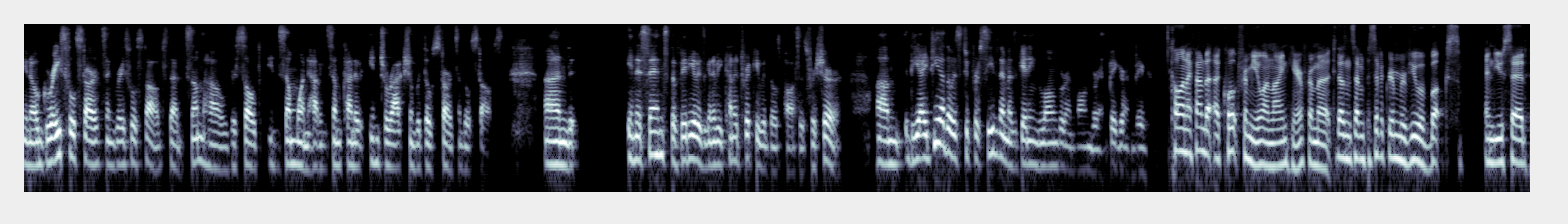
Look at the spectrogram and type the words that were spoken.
you know graceful starts and graceful stops that somehow result in someone having some kind of interaction with those starts and those stops and in a sense the video is going to be kind of tricky with those pauses for sure um, the idea though is to perceive them as getting longer and longer and bigger and bigger colin i found a, a quote from you online here from a 2007 pacific rim review of books and you said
